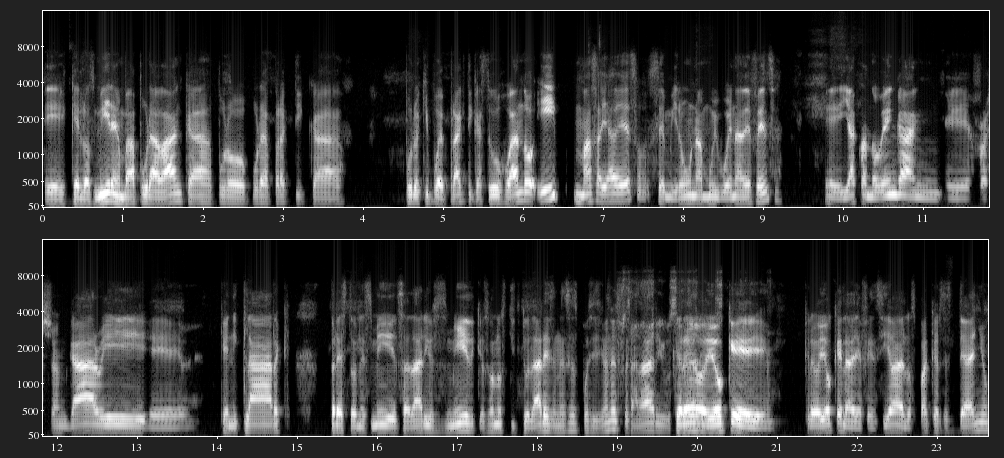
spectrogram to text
eh, que los miren, va pura banca, puro, pura práctica, puro equipo de práctica estuvo jugando y más allá de eso se miró una muy buena defensa. Eh, ya cuando vengan eh, Gary, Kenny Clark, Preston Smith, Sadarius Smith, que son los titulares en esas posiciones, pues Sadarius, creo Sadarius. yo que creo yo que la defensiva de los Packers este año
